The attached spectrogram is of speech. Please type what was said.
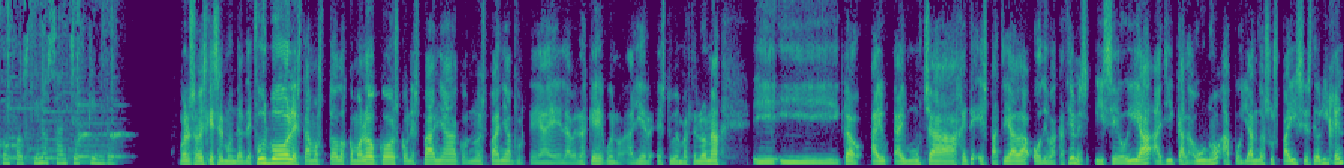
con Faustino Sánchez Quinto. Bueno, sabéis que es el Mundial de Fútbol, estamos todos como locos con España, con no España, porque eh, la verdad es que, bueno, ayer estuve en Barcelona y, claro, hay, mucha gente expatriada o de vacaciones y se oía allí cada uno apoyando a sus países de origen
